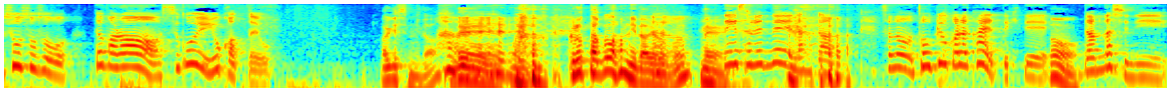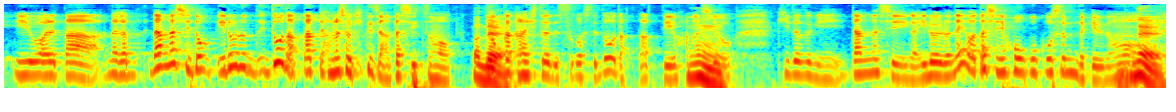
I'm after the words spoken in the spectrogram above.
そうそうそう。だから、すごい良かったよ。 알겠습니다. 네, 그렇다고 합니다, 여러분. 네. で、それで、なんか、その、東京から帰ってきて、うん旦那氏に言われた、なんか、旦那氏ど、いろいろ、どうだったって話を聞くじゃん、私いつも。あね4日間一人で過ごしてどうだったっていう話を 聞いたときに、旦那氏がいろいろね、私に報告をするんだけれども、ね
